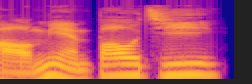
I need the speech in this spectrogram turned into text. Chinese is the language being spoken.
烤面包机。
